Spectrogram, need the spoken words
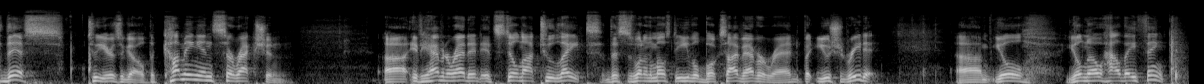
this two years ago the coming insurrection. Uh, if you haven't read it, it's still not too late. This is one of the most evil books I've ever read, but you should read it. Um, you'll, you'll know how they think.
